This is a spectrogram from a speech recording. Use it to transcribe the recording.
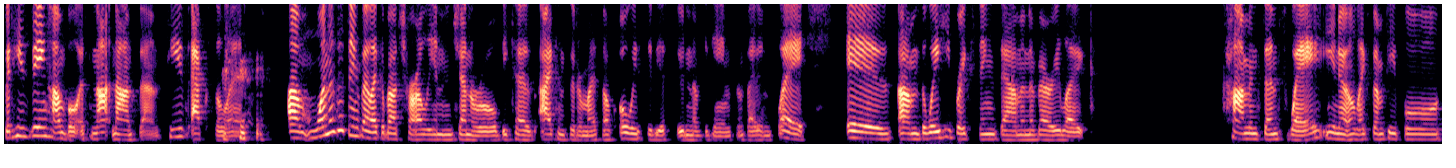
But he's being humble. It's not nonsense. He's excellent. Um, one of the things I like about Charlie in general, because I consider myself always to be a student of the game since I didn't play, is um, the way he breaks things down in a very like common sense way. You know, like some people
